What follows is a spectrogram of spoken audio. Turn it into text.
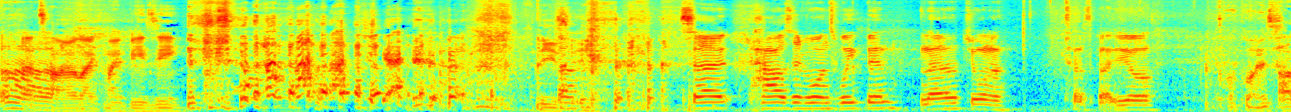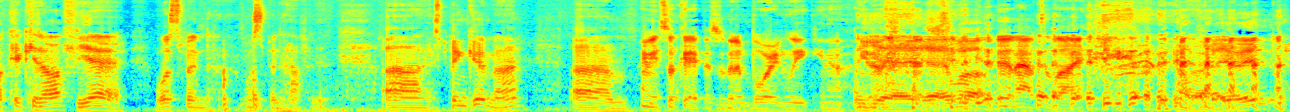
Ah. That's how I like my busy. Easy. Um, so, how's everyone's week been? No, do you want to tell us about your? Clockwise. I'll kick it off. Yeah, what's been what's been happening? Uh, it's been good, man. Um, I mean, it's okay if this has been a boring week, you know. You know? Yeah, yeah, well- you don't have to lie. alright,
